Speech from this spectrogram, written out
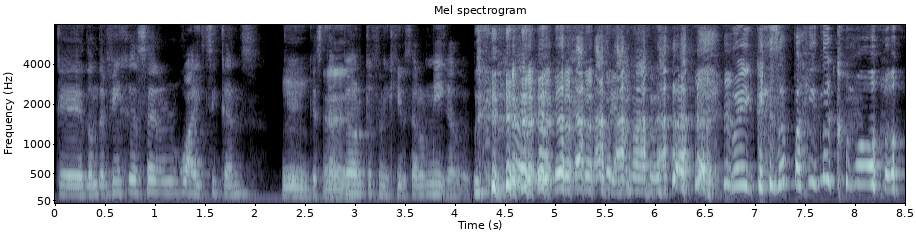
que donde finge ser whitexicans, que, Mm. que está Eh. peor que fingir ser hormigas, güey. Sí. Güey, que esa página como...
